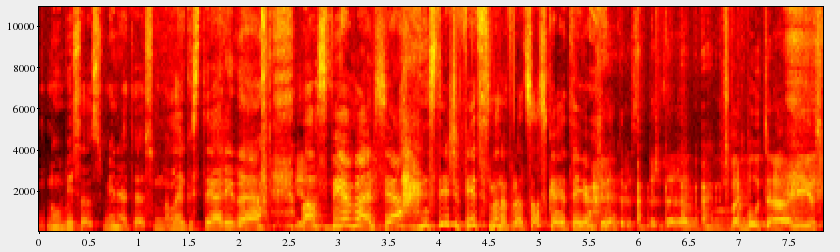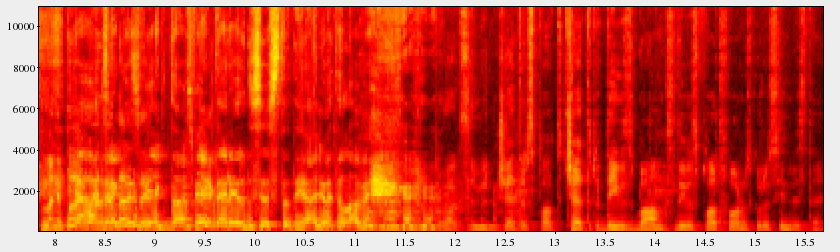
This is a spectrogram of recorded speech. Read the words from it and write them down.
nu, visās minētajās, un man liekas, tie arī ir uh, labs piemērs. Jā, es tieši piecas, manuprāt, saskaitīju. Četras, bet uh, varbūt, uh, ja jūs mani pārliecināsiet, tad piekta ir ieradusies studijā ļoti labi. Par akcijiem ir četras, četras, divas bankas, divas platformas, kuras investē.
